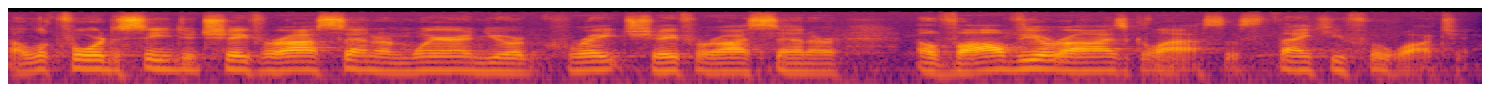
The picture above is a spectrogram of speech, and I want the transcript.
I look forward to seeing you at Schaeffer Eye Center and wearing your great Schaeffer Eye Center Evolve Your Eyes glasses. Thank you for watching.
